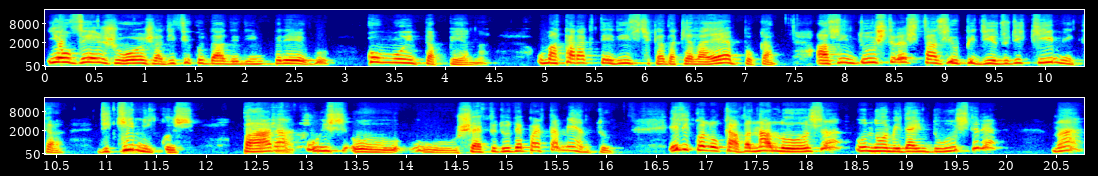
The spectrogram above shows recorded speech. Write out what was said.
E eu vejo hoje a dificuldade de emprego com muita pena. Uma característica daquela época as indústrias faziam pedido de química, de químicos, para o, o, o chefe do departamento. Ele colocava na lousa o nome da indústria, né?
